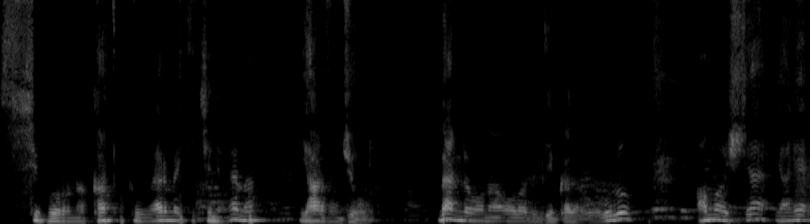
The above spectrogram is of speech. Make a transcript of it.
sporuna katkı vermek için hemen yardımcı olur. Ben de ona olabildiğim kadar olurum. Ama işte yani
